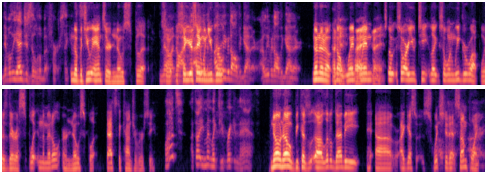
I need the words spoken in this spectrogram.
nibble the edges a little bit first. I No, but you answered no split. No, so, no. so you're I saying leave when it- you I grew leave it all together. I leave it all together. no no no no when right, when right. so so are you te- like so when we grew up was there a split in the middle or no split? That's the controversy. What? I thought you meant like did you break it in half. No no because uh, little Debbie uh I guess switched it at some point. right.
